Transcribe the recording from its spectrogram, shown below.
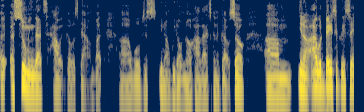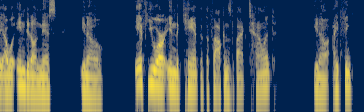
uh, assuming that's how it goes down but uh, we'll just you know we don't know how that's going to go. So um, you know i would basically say i will end it on this. You know if you are in the camp that the falcons lack talent you know, I think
